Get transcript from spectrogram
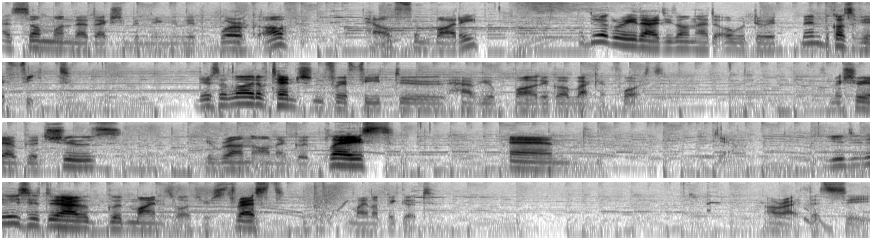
As someone that's actually been doing a work of health and body, I do agree that you don't have to overdo it, mainly because of your feet. There's a lot of tension for your feet to have your body go back and forth. So make sure you have good shoes, you run on a good place, and yeah, you need to have a good mind as well. If you're stressed, it might not be good. Alright, let's see.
